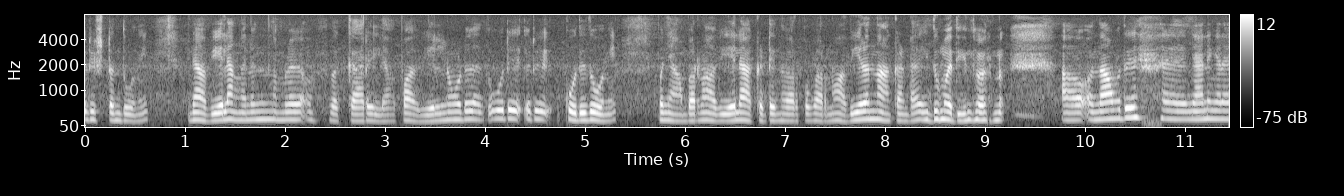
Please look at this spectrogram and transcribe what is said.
ഒരു ഇഷ്ടം തോന്നി. പിന്നെ അവിയൽ അങ്ങനെയൊന്നും നമ്മൾ വെക്കാറില്ല. അപ്പോൾ അവിയലിനോട് ഒരു ഒരു കൊതി തോന്നി. അപ്പോൾ ഞാൻ പറഞ്ഞു അവിയലാക്കട്ടെ എന്ന് പറഞ്ഞപ്പോൾ പറഞ്ഞു അവിയലൊന്നും ആക്കണ്ട ഇത് മതി എന്ന് പറഞ്ഞു. ഒന്നാമത് ഞാനിങ്ങനെ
